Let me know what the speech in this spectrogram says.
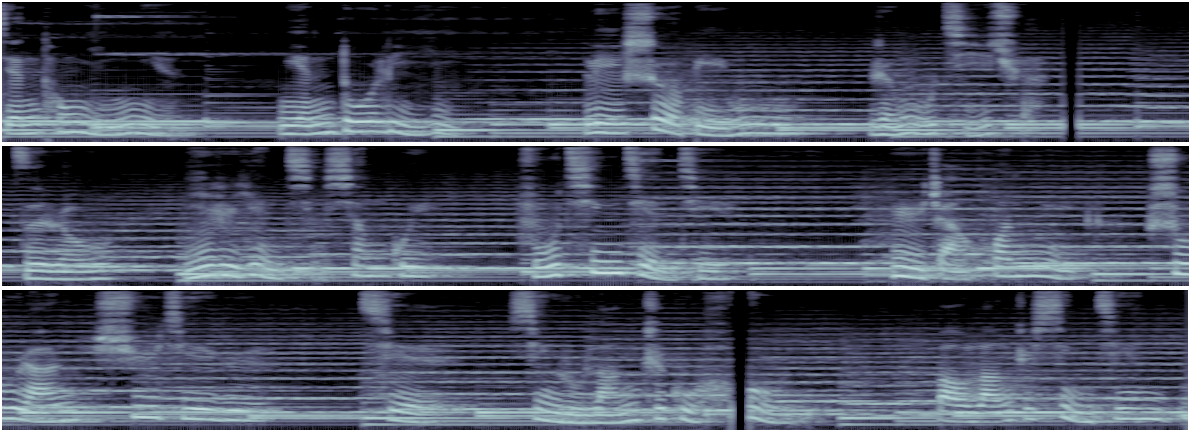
咸通寅年，年多利益，礼设比屋，人无极全。子柔一日宴请相归，福清见接，欲展欢蜜，倏然须嗟曰：“妾幸汝郎之故厚矣，保郎之信坚矣。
